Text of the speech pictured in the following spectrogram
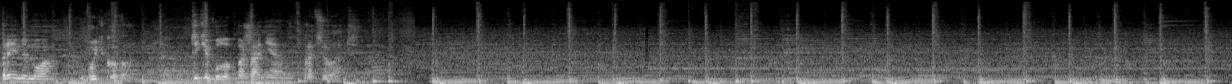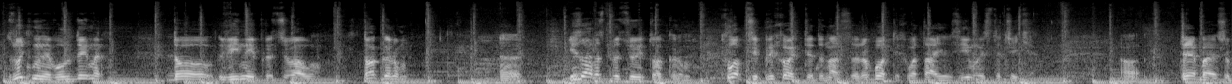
приймемо будь-кого. Тільки було б бажання працювати. Звуть мене Володимир. До війни працював токаром. І зараз працюю токаром. Хлопці, приходьте до нас, роботи хватає, всім вистачить. Треба, щоб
